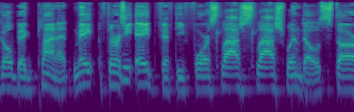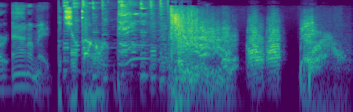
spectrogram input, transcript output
Go Big Planet Mate 3854 slash slash Windows Star Animate.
